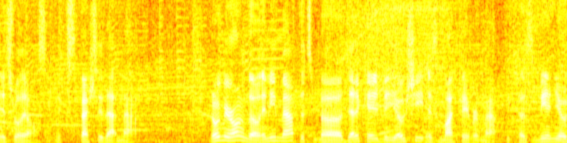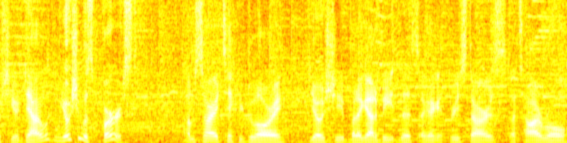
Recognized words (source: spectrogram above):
it's really awesome, especially that map. Don't get me wrong though, any map that's uh, dedicated to Yoshi is my favorite map because me and Yoshi are down. Look, Yoshi was first. I'm sorry take your glory, Yoshi, but I gotta beat this. I gotta get three stars. That's how I roll.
